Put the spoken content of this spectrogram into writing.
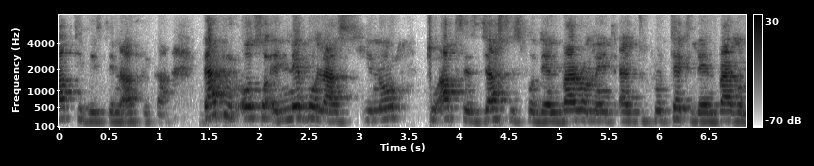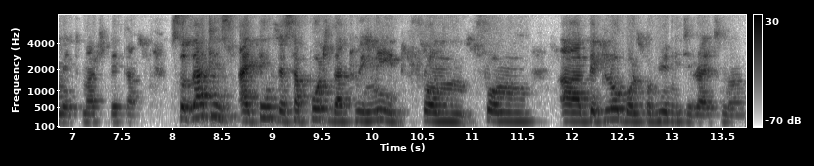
activists in Africa. That will also enable us, you know, to access justice for the environment and to protect the environment much better. So that is, I think, the support that we need from, from uh, the global community right now.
